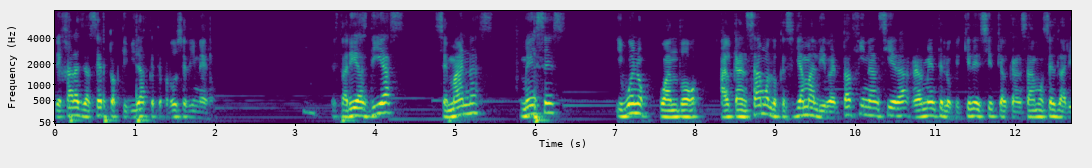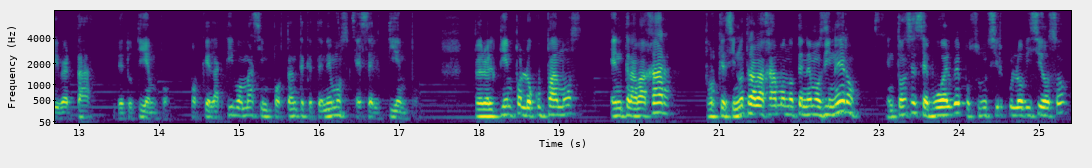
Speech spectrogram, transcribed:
dejaras de hacer tu actividad que te produce dinero. Mm. Estarías días, semanas, meses, y bueno, cuando alcanzamos lo que se llama libertad financiera, realmente lo que quiere decir que alcanzamos es la libertad de tu tiempo, porque el activo más importante que tenemos es el tiempo. Pero el tiempo lo ocupamos en trabajar, porque si no trabajamos no tenemos dinero. Entonces se vuelve pues un círculo vicioso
